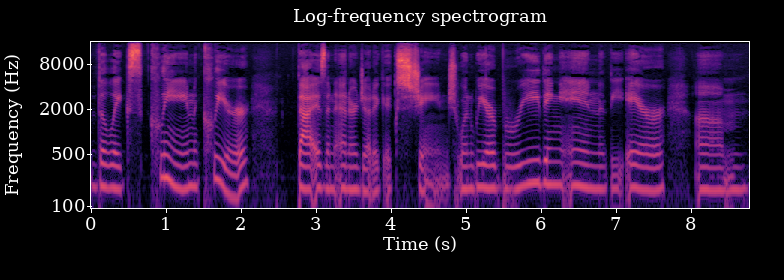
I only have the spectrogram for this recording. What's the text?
the lakes clean, clear, that is an energetic exchange. When we are breathing in the air, um,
